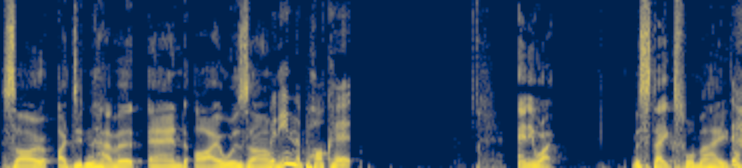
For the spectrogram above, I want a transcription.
So I didn't have it, and I was. Um, But in the pocket. anyway, mistakes were made.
